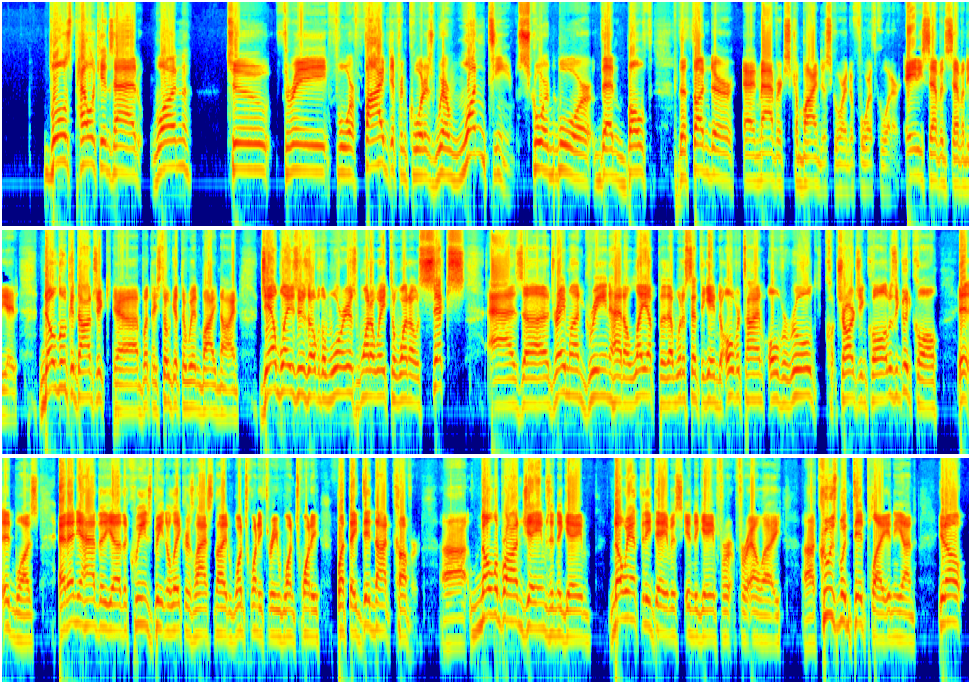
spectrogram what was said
Bulls Pelicans had one, two, three, four, five different quarters where one team scored more than both the Thunder and Mavericks combined to score in the fourth quarter 87 78. No Luka Doncic, uh, but they still get the win by nine. Jailblazers over the Warriors 108 to 106 as uh, Draymond Green had a layup that would have sent the game to overtime, overruled, charging call. It was a good call. It, it was. And then you had the uh, the Queens beating the Lakers last night, 123 120, but they did not cover. Uh, no LeBron James in the game. No Anthony Davis in the game for, for LA. Uh, Kuzma did play in the end. You know,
